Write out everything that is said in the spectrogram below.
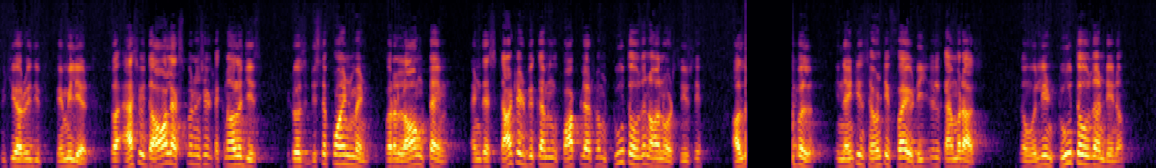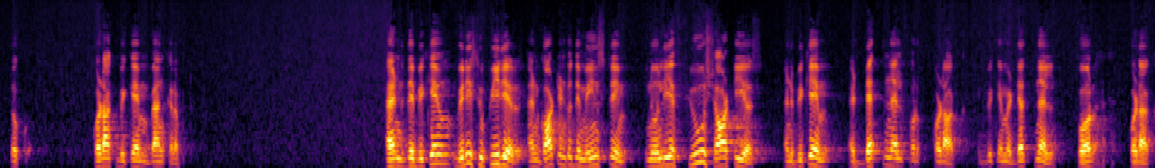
which you are very familiar. So as with all exponential technologies, it was disappointment for a long time, and they started becoming popular from 2000 onwards, you see. Although in 1975, digital cameras so only in 2000, you know, so Kodak became bankrupt. And they became very superior and got into the mainstream in only a few short years and became a death knell for Kodak. It became a death knell for Kodak.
